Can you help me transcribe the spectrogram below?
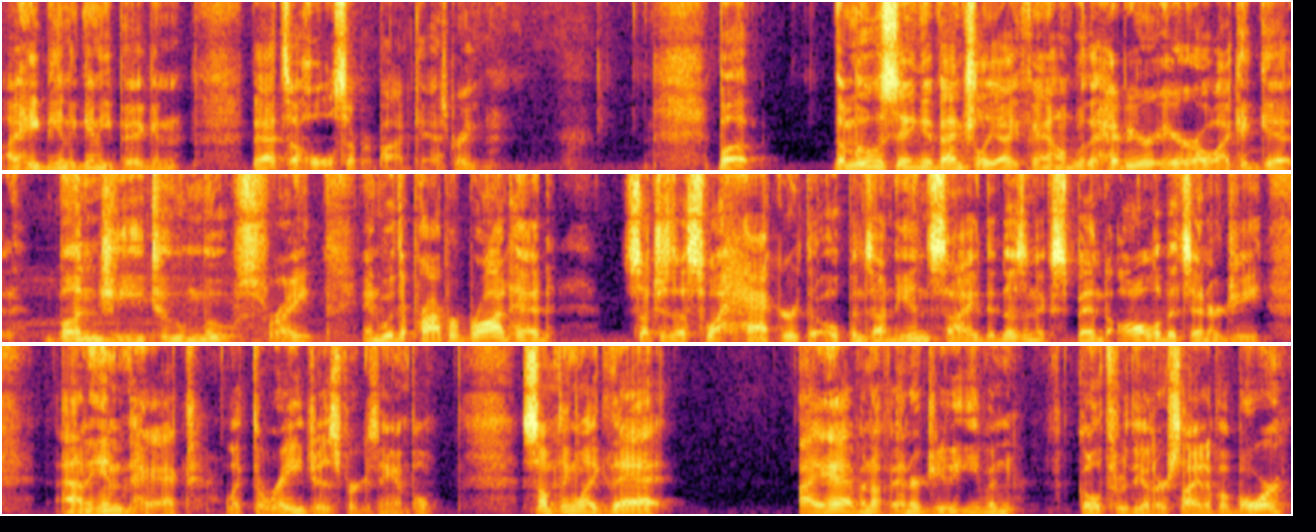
I hate being a guinea pig, and that's a whole separate podcast, right? But the moosing, eventually I found with a heavier arrow, I could get bungee to moose, right? And with a proper broadhead, such as a Swhacker that opens on the inside that doesn't expend all of its energy on impact, like the Rages, for example, something like that, I have enough energy to even go through the other side of a boar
